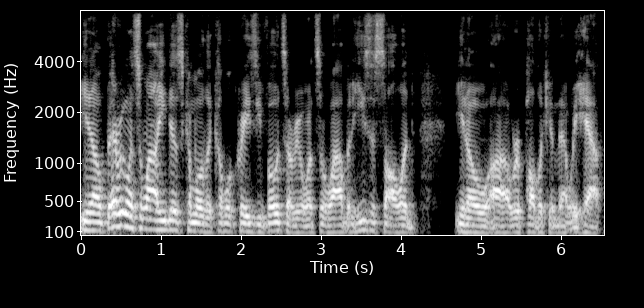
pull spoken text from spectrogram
You know, every once in a while he does come up with a couple crazy votes every once in a while, but he's a solid, you know, uh, Republican that we have.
